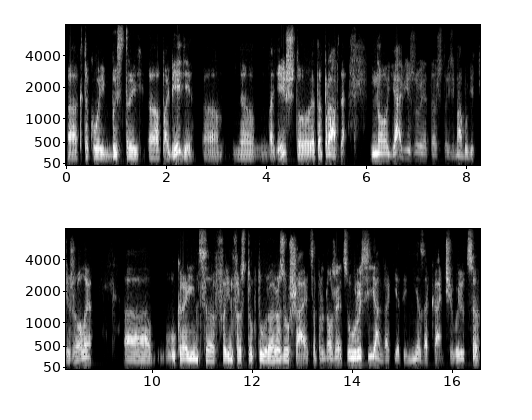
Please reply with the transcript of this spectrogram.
э, к такой быстрой э, победе. Э, Э, надеюсь, что это правда. Но я вижу это, что зима будет тяжелая. Uh, украинцев инфраструктура разрушается, продолжается. У россиян ракеты не заканчиваются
